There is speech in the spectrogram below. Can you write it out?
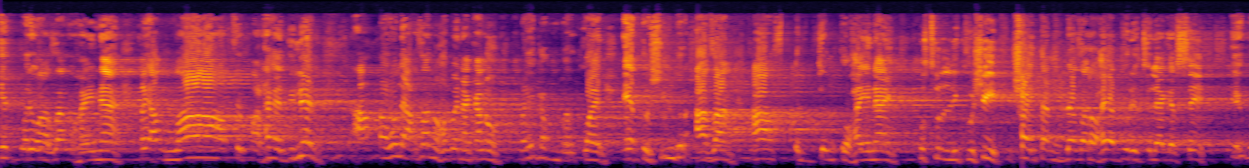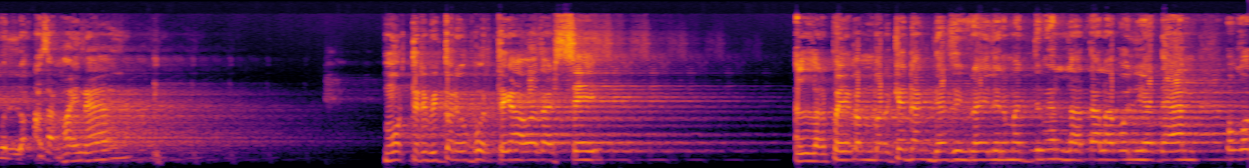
এরপরেও আজান হয় না। তাই আল্লাহ পাঠিয়ে দিলেন। তাহলে আজান হবে না কেন? পয়গম্বর কয়, এত সুন্দর আজান আজ পর্যন্ত হয় নাই। মুসল্লি খুশি, শয়তান বেজার হয়ে দূরে চলে গেছে। এ বলল, আজান হয় না মূর্তির ভিতরে উপর থেকে আওয়াজ আসছে। আল্লাহর পয়গম্বরকে ডাক দেয়া জিব্রাইলের মাধ্যমে আল্লাহ তালা বলিয়া দেন ওগো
